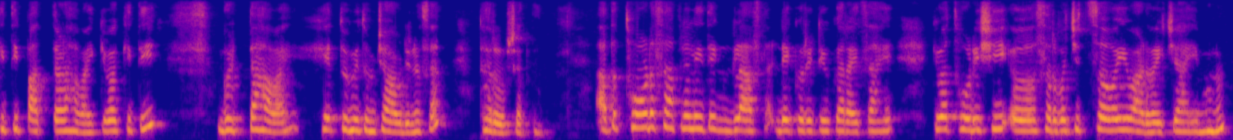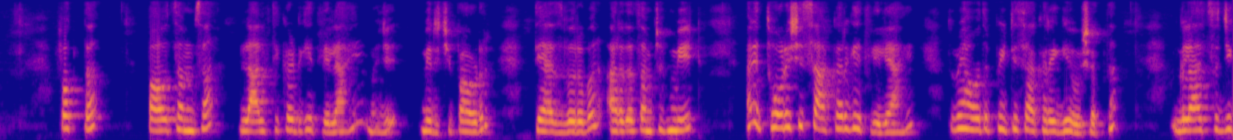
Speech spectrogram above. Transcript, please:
किती पातळ हवाय किंवा किती घट्ट हवाय हे तुम्ही तुमच्या आवडीनुसार ठरवू शकता. आता थोडंसं आपल्याला इथे ग्लासला डेकोरेटिव्ह करायचं आहे किंवा थोडीशी सर्वची चवही वाढवायची आहे म्हणून. फक्त पाव चमचा लाल तिखट घेतलेला आहे म्हणजे मिरची पावडर. त्याचबरोबर अर्धा चमचा मीठ आणि थोडीशी साखर घेतलेली आहे. तुम्ही हवं तर पिठी साखरही घेऊ शकता. ग्लासचं जी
